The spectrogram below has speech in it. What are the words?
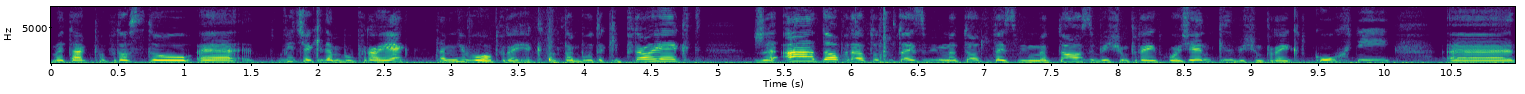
My tak po prostu, e, wiecie jaki tam był projekt? Tam nie było projektu. Tam był taki projekt, że a dobra, to tutaj zrobimy to, tutaj zrobimy to, zrobiliśmy projekt łazienki, zrobiliśmy projekt kuchni, e,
